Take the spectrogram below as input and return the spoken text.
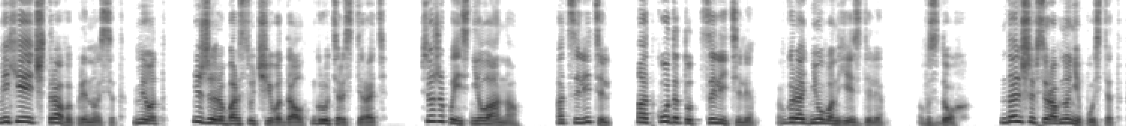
Михеич травы приносит, мед, и жира барсучьего дал, грудь растирать. Все же пояснила она. А целитель? Откуда тут целители? В городню вон ездили. Вздох. Дальше все равно не пустят.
